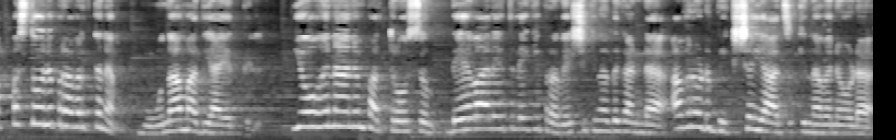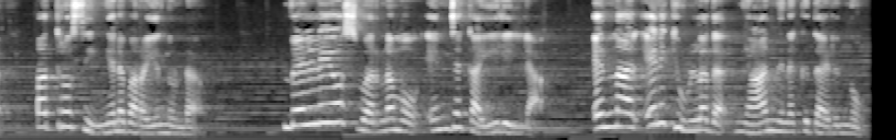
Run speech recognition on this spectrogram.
അപ്പസ്തോല പ്രവർത്തനം മൂന്നാം അധ്യായത്തിൽ യോഹനാനും പത്രോസും ദേവാലയത്തിലേക്ക് പ്രവേശിക്കുന്നത് കണ്ട് അവരോട് ഭിക്ഷ യാചിക്കുന്നവനോട് പത്രോസ് ഇങ്ങനെ പറയുന്നുണ്ട്. വെള്ളിയോ സ്വർണമോ എന്റെ കയ്യിലില്ല. എന്നാൽ എനിക്കുള്ളത് ഞാൻ നിനക്ക് തരുന്നു.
